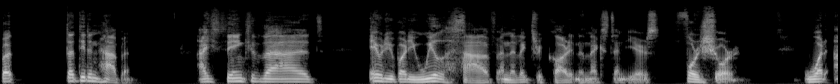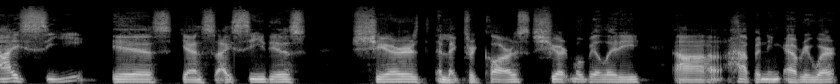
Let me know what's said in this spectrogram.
But that didn't happen. I think that everybody will have an electric car in the next 10 years for sure. What I see is, yes, I see this shared electric cars, shared mobility, uh, happening everywhere.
